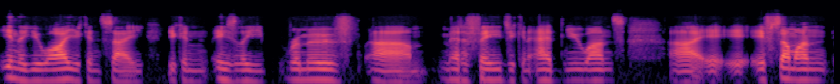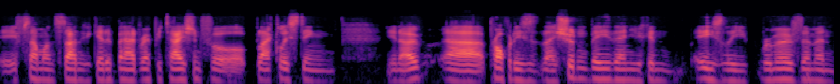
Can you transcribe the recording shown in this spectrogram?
in the UI, you can say you can easily remove um, meta feeds. You can add new ones. Uh, if someone if someone's starting to get a bad reputation for blacklisting, you know, uh, properties that they shouldn't be, then you can easily remove them and,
